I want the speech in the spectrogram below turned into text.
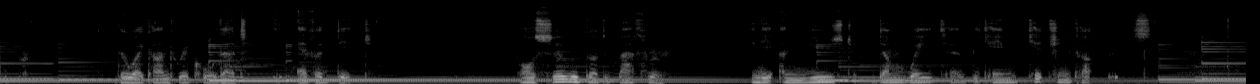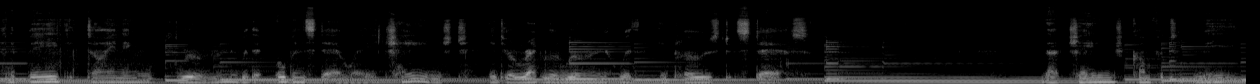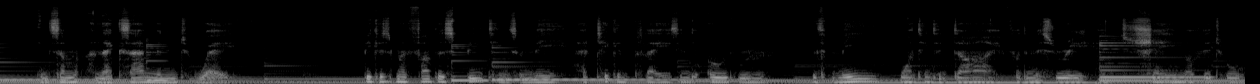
though I can't recall that mm. he ever did. Also, we got a bathroom, and the unused dumbwaiter became kitchen cupboards, and a big dining room with an open stairway changed into a regular room with enclosed stairs. That change comforted me in some unexamined way because my father's beatings of me had taken place in the old room, with me wanting to die for the misery and shame of it all.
